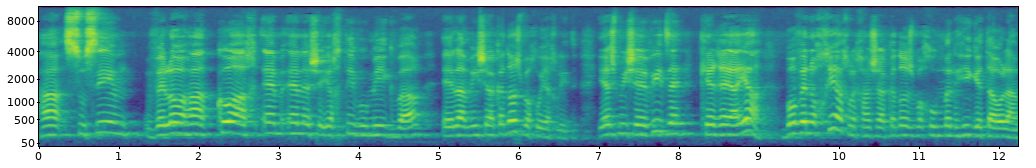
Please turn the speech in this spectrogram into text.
הסוסים ולא הכוח הם אלה שיכתיבו מי יגבר, אלא מי שהקדוש ברוך הוא יחליט. יש מי שהביא את זה כראיה, בוא ונוכיח לך שהקדוש ברוך הוא מנהיג את העולם,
